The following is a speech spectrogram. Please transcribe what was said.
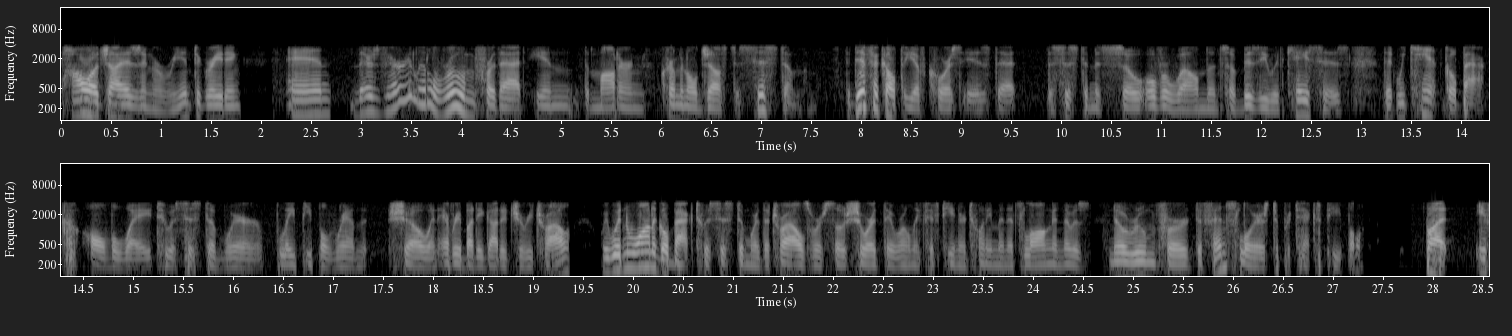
apologizing or reintegrating. And there's very little room for that in the modern criminal justice system. The difficulty, of course, is that the system is so overwhelmed and so busy with cases that we can't go back all the way to a system where lay people ran the show and everybody got a jury trial. We wouldn't want to go back to a system where the trials were so short they were only 15 or 20 minutes long and there was no room for defense lawyers to protect people. But if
